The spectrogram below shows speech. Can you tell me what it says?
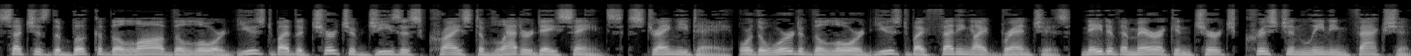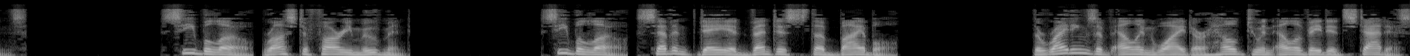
such as the Book of the Law of the Lord used by The Church of Jesus Christ of Latter-day Saints or the Word of the Lord used by Fettingite branches, Native American Church Christian-leaning factions. See below, Rastafari movement See below, Seventh-day Adventists The Bible the writings of Ellen White are held to an elevated status,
